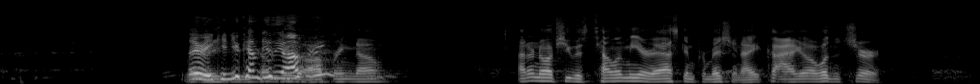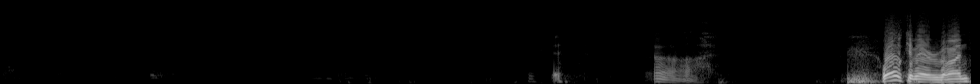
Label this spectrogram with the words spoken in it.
Larry, can you come do the offering? now? I don't know if she was telling me or asking permission. I, I wasn't sure. Welcome, everyone.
